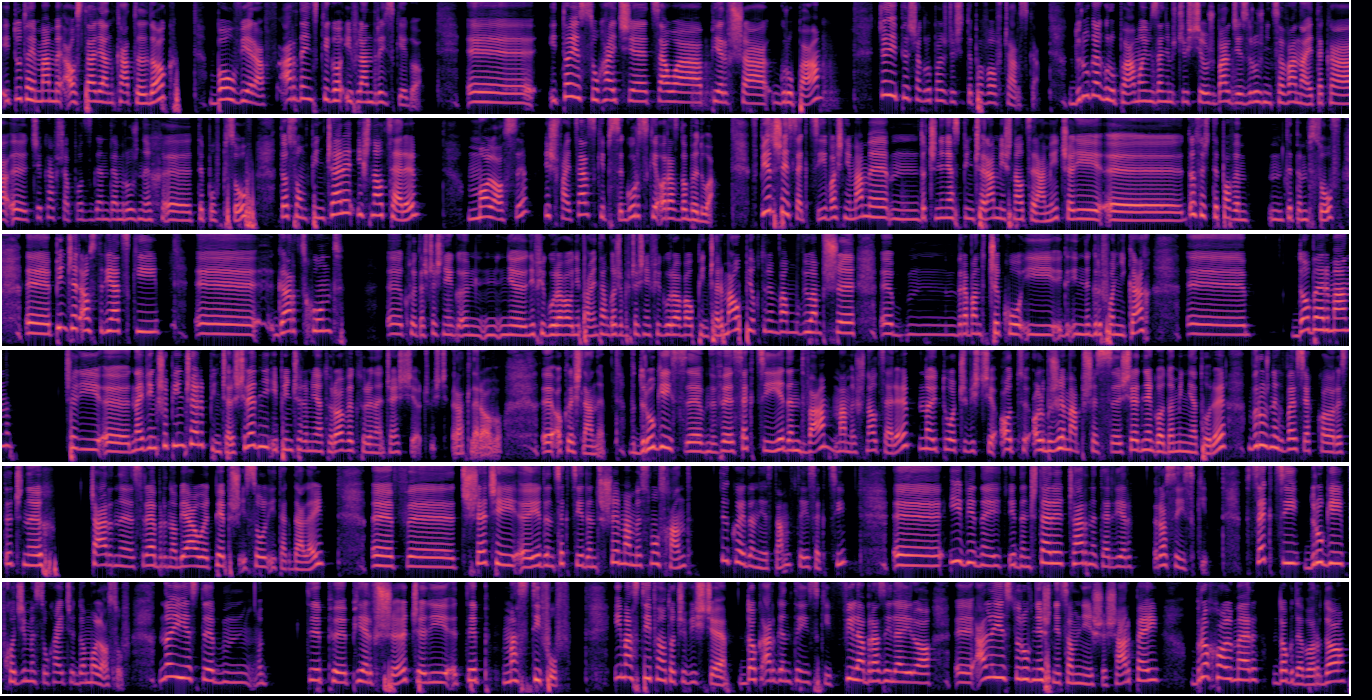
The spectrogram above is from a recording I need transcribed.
i tutaj mamy Australian Cattle Dog, Bouviera ardeńskiego i flandryjskiego. I to jest, słuchajcie, cała pierwsza grupa. Czyli pierwsza grupa rzeczywiście typowo owczarska. Druga grupa, moim zdaniem rzeczywiście już bardziej zróżnicowana i taka y, ciekawsza pod względem różnych y, typów psów, to są pinchery i sznaucery molosy i szwajcarskie psy górskie oraz do bydła. W pierwszej sekcji właśnie mamy mm, do czynienia z pincherami i sznaucerami, czyli yy, dosyć typowym mm, typem psów. Yy, austriacki, yy, Garzhund, y, który też wcześniej y, nie, nie figurował, nie pamiętam go, żeby wcześniej figurował, Pincher Małpi, o którym wam mówiłam przy y, Brabantczyku i innych gryfonikach, Doberman, czyli y, największy pincher, pincher średni i pincher miniaturowy, który najczęściej oczywiście ratlerowo y, określany. W drugiej, w sekcji 1-2 mamy sznaucery, no i tu oczywiście od olbrzyma przez średniego do miniatury w różnych wersjach kolorystycznych, czarny, srebrno-biały, pieprz i sól i tak dalej. Y, w trzeciej, jeden, sekcji 1-3 mamy Smooth Hunt, tylko jeden jest tam w tej sekcji. Yy, I w jednej 1.4 czarny terrier rosyjski. W sekcji drugiej wchodzimy, słuchajcie, do molosów. No i jest typ pierwszy, czyli typ mastifów. I mastifem to oczywiście dog argentyński, fila brasileiro, yy, ale jest tu również nieco mniejszy Sharpei, Broholmer, dog de Bordeaux,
